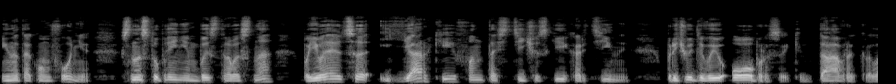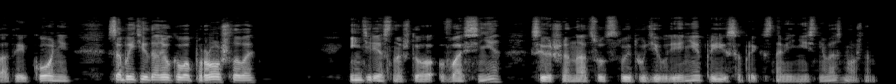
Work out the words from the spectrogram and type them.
и на таком фоне с наступлением быстрого сна появляются яркие фантастические картины, причудливые образы, кентавры, крылатые кони, события далекого прошлого. Интересно, что во сне совершенно отсутствует удивление при соприкосновении с невозможным.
